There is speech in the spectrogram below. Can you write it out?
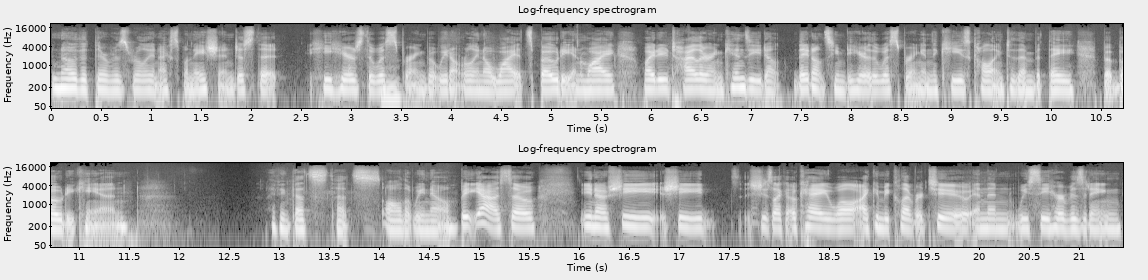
know that there was really an explanation. Just that he hears the mm-hmm. whispering, but we don't really know why it's Bode and why why do Tyler and Kinsey don't they don't seem to hear the whispering and the keys calling to them, but they but Bode can. I think that's that's all that we know. But yeah, so you know she she she's like okay well i can be clever too and then we see her visiting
